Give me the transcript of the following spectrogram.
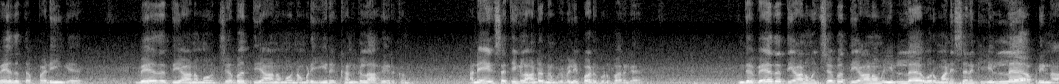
வேதத்தை படிங்க. வேத தியானமோ ஜெப தியானமோ நம்முடைய இரு கண்களாக இருக்கணும். அநேக சத்தியங்கள் ஆண்டவர் நமக்கு வெளிப்பாடு கொடுப்பாருங்க. இந்த வேத தியானமும் ஜெப தியானமும் இல்லை ஒரு மனுஷனுக்கு இல்லை அப்படின்னா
